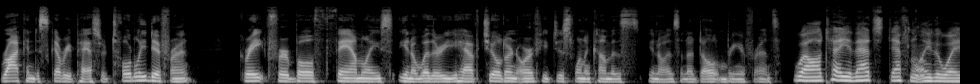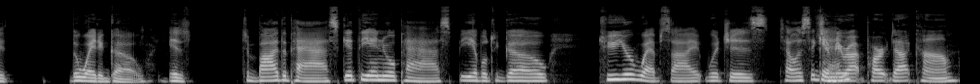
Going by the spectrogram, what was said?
Rock and Discovery Pass are totally different. Great for both families, you know, whether you have children or if you just want to come as, you know, as an adult and bring your friends. Well, I'll tell you, that's definitely the way, the way to go is to buy the pass, get the annual pass, be able to go to your website, which is, tell us again, chimneyrockpark.com.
